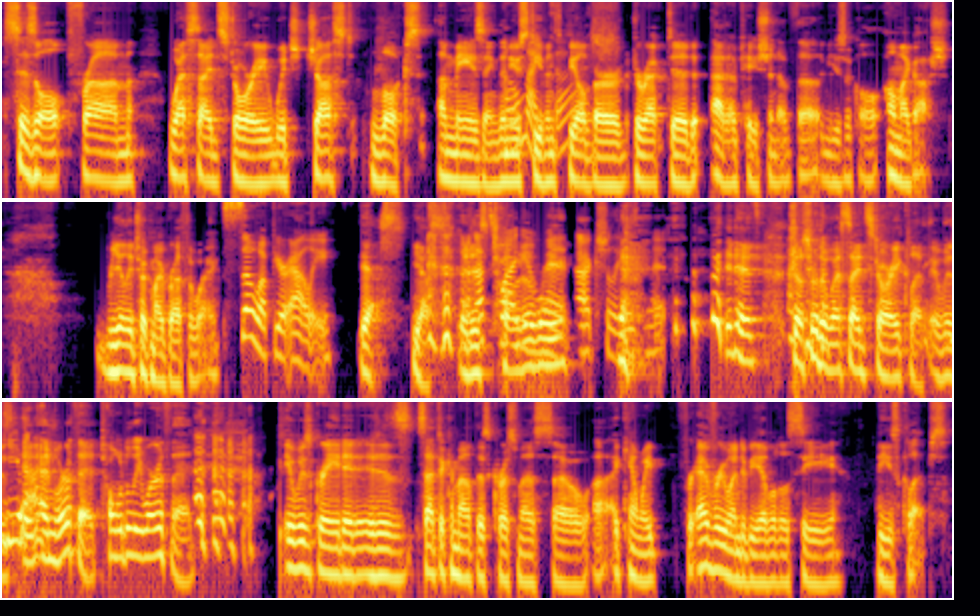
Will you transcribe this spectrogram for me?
sizzle from West Side Story, which just looks amazing. The oh new Steven gosh. Spielberg directed adaptation of the musical. Oh my gosh. Really took my breath away. So up your alley. Yes, yes. It That's is totally, why you went, actually, isn't it? it is. Just for the West Side Story clip. It was, yeah. and, and worth it. Totally worth it. It was great. It, it is set to come out this Christmas, so uh, I can't wait for everyone to be able to see these clips.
